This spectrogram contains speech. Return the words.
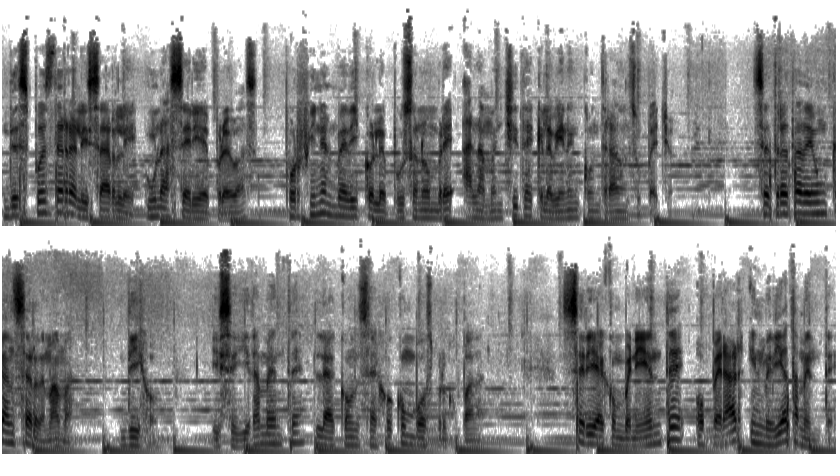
Después de realizarle una serie de pruebas, por fin el médico le puso nombre a la manchita que le habían encontrado en su pecho. Se trata de un cáncer de mama, dijo, y seguidamente le aconsejó con voz preocupada. Sería conveniente operar inmediatamente.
